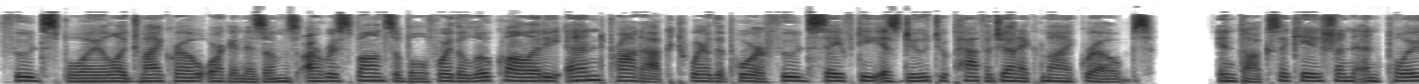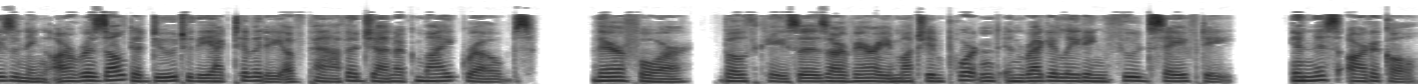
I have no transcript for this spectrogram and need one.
Food spoilage microorganisms are responsible for the low quality end product where the poor food safety is due to pathogenic microbes. Intoxication and poisoning are resulted due to the activity of pathogenic microbes. Therefore, both cases are very much important in regulating food safety. In this article,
